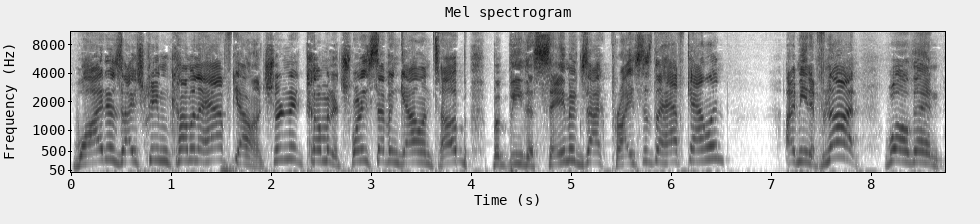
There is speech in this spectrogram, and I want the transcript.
Why does ice cream come in a half gallon? Shouldn't it come in a 27 gallon tub but be the same exact price as the half gallon? I mean, if not, well, then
